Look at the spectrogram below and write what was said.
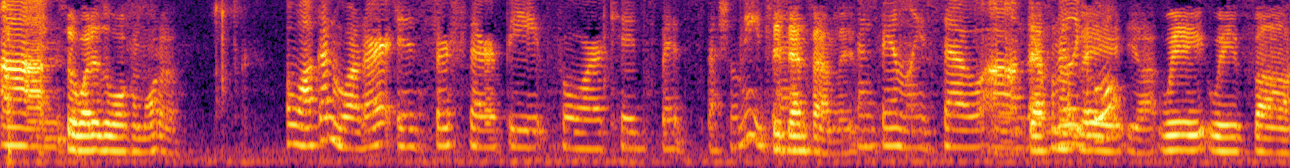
Um, So what is a walk on water? a walk on water is surf therapy for kids with special needs Kids and, and families. and families. So um, Definitely, really cool. yeah. We we've uh,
